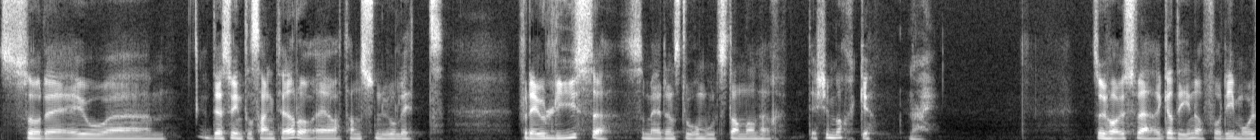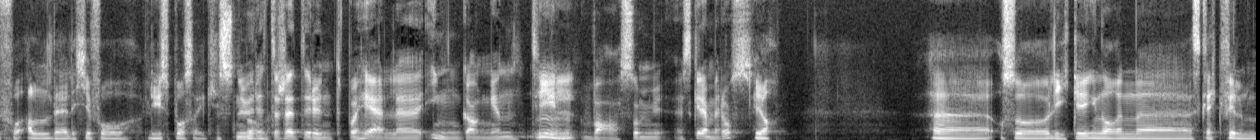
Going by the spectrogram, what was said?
så det er jo uh, Det som er interessant her, da, er at han snur litt. For det er jo lyset som er den store motstanderen her. Det er ikke mørket. Nei. Så hun har jo svære gardiner, for de må jo for all del ikke få lys på seg. Snur rett og slett rundt på hele inngangen til hva som skremmer oss. Ja. Eh, og så liker jeg når en eh, skrekkfilm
